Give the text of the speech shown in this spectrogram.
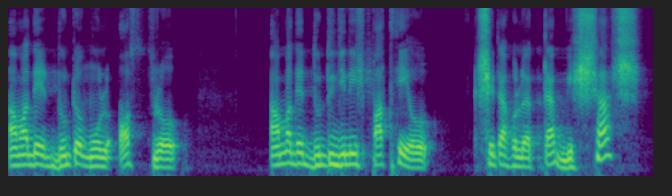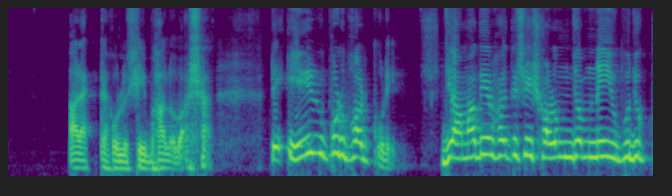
আমাদের দুটো মূল অস্ত্র, আমাদের দুটি জিনিস পাথেও সেটা হলো একটা বিশ্বাস আর একটা হলো সেই ভালোবাসা। তো এর উপর ভর করে যে আমাদের হয়তো সেই সরঞ্জাম নেই, উপযুক্ত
